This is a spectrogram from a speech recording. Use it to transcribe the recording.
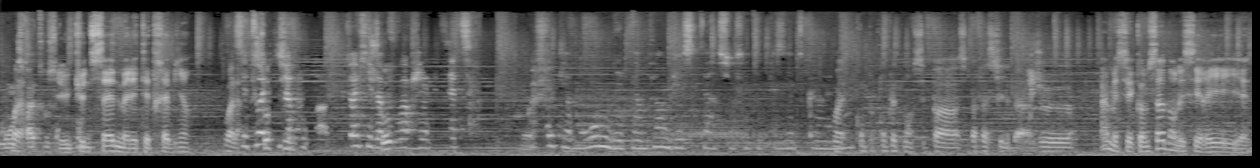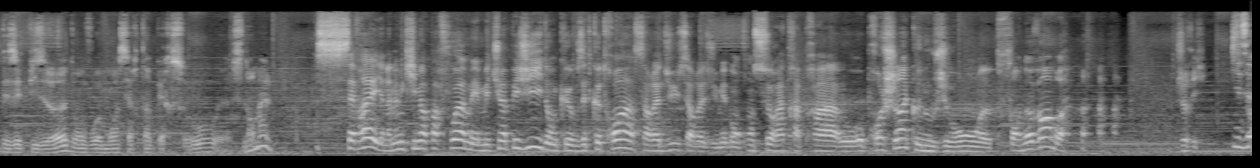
où on voilà. sera tous Il n'y a eu qu'une scène, mais elle était très bien. Voilà. C'est toi, qui si- vas toi qui pouvoir gérer cette. Ouais. Je crois Roland, il était un peu en guest star sur cet épisode quand même. Ouais, compl- complètement, c'est pas, c'est pas facile. Bah, je... Ah, mais c'est comme ça dans les séries. Il y a des épisodes, on voit moins certains persos. euh, C'est normal. C'est vrai, il y en a même qui meurent parfois, mais, mais tu es un PJ, donc euh, vous êtes que trois, ça aurait dû, ça aurait dû. Mais bon, on se rattrapera au, au prochain que nous jouerons euh, en novembre. je ris. Teaser.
